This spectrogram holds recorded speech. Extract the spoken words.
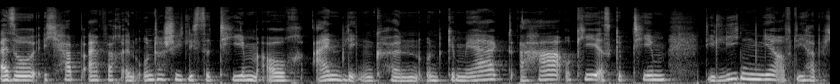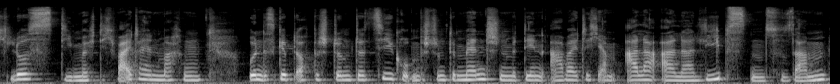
Also ich habe einfach in unterschiedlichste Themen auch einblicken können und gemerkt, aha, okay, es gibt Themen, die liegen mir, auf die habe ich Lust, die möchte ich weiterhin machen. Und es gibt auch bestimmte Zielgruppen, bestimmte Menschen, mit denen arbeite ich am aller, allerliebsten zusammen.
